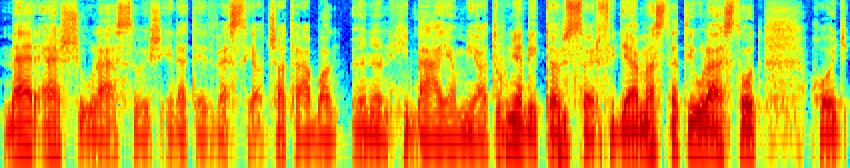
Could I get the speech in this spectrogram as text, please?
mert első Ulászló is életét veszi a csatában önön hibája miatt. Hunyadi többször figyelmezteti Ulászlót, hogy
